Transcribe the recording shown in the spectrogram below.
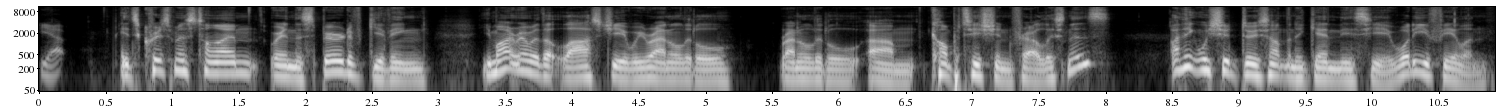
Yep. It's Christmas time. We're in the spirit of giving. You might remember that last year we ran a little ran a little um, competition for our listeners. I think we should do something again this year. What are you feeling?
